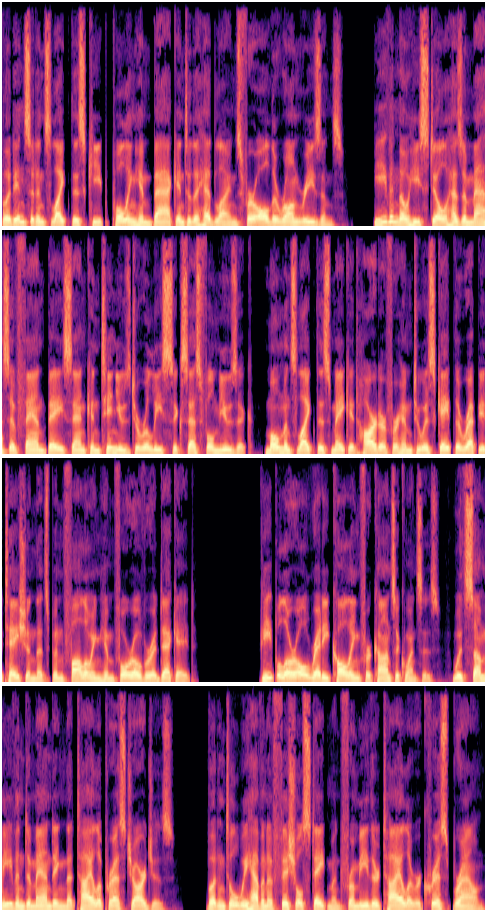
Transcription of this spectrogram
but incidents like this keep pulling him back into the headlines for all the wrong reasons. Even though he still has a massive fan base and continues to release successful music, moments like this make it harder for him to escape the reputation that's been following him for over a decade. People are already calling for consequences, with some even demanding that Tyla press charges. But until we have an official statement from either Tyla or Chris Brown,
